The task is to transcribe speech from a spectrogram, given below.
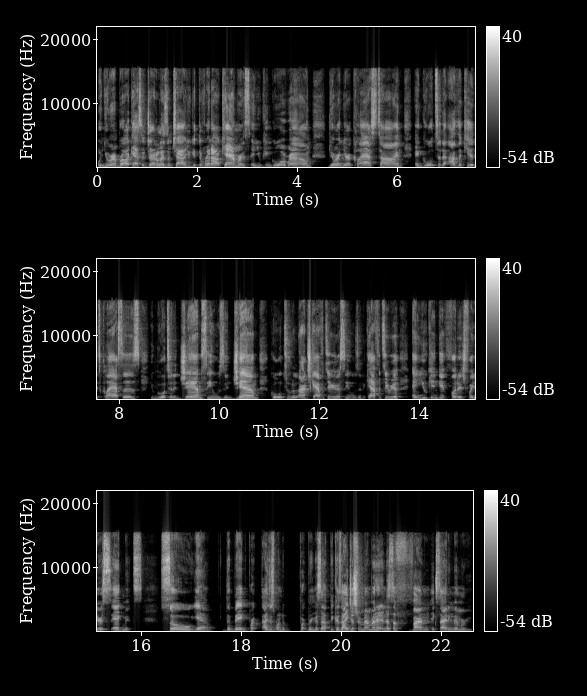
When you were in broadcast and journalism, child, you get to rent out cameras and you can go around during your class time and go to the other kids' classes. You can go to the gym, see who's in gym, go to the lunch cafeteria, see who's in the cafeteria, and you can get footage for your segments. So yeah, the big. I just wanted to bring this up because I just remembered it and it's a fun, exciting memory.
